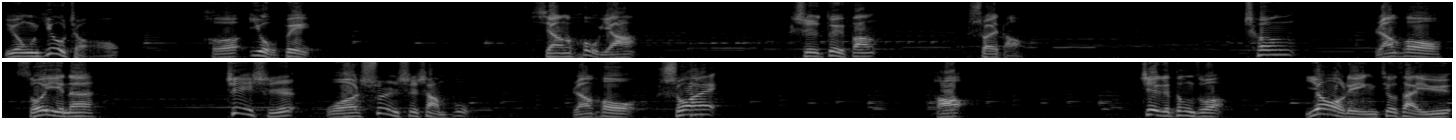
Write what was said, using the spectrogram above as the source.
用右肘和右背向后压，使对方摔倒。撑，然后所以呢，这时我顺势上步，然后摔。好，这个动作要领就在于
